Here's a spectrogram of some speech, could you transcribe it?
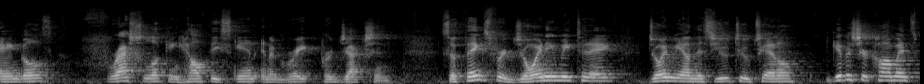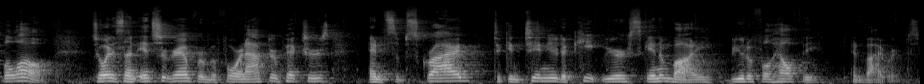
angles, fresh looking healthy skin, and a great projection. So thanks for joining me today. Join me on this YouTube channel. Give us your comments below. Join us on Instagram for before and after pictures and subscribe to continue to keep your skin and body beautiful, healthy, and vibrant.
